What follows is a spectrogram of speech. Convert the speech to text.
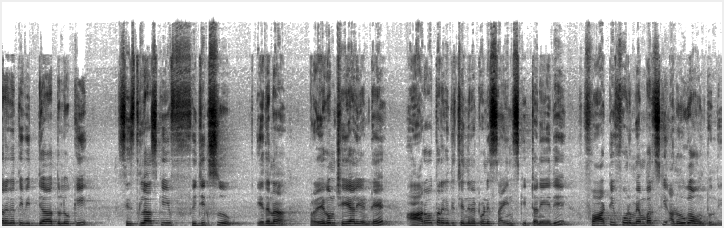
తరగతి విద్యార్థులకి సిక్స్త్ క్లాస్కి ఫిజిక్స్ ఏదైనా ప్రయోగం చేయాలి అంటే ఆరో తరగతి చెందినటువంటి సైన్స్ కిట్ అనేది ఫార్టీ ఫోర్ మెంబర్స్కి అనువుగా ఉంటుంది.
